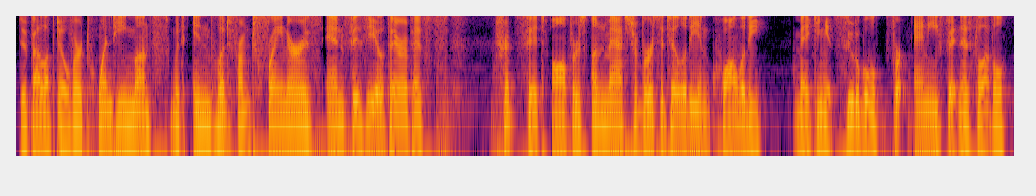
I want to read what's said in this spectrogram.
Developed over 20 months with input from trainers and physiotherapists, TripFit offers unmatched versatility and quality, making it suitable for any fitness level.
